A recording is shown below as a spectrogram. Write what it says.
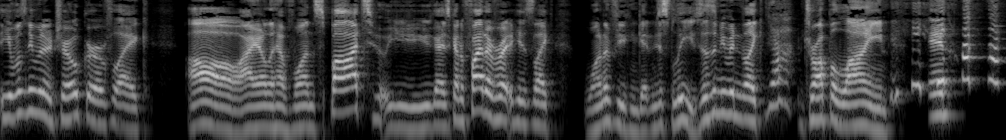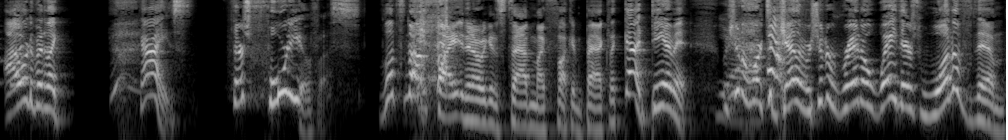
he wasn't even a joker of like, oh, I only have one spot. You, you guys got to fight over it. He's like, one of you can get, and just leaves. Doesn't even like Yeah. drop a line. And I would have been like, guys, there's 40 of us. Let's not fight. And then I would get stabbed in my fucking back. Like, god damn it. We should have worked together. We should have ran away. There's one of them.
